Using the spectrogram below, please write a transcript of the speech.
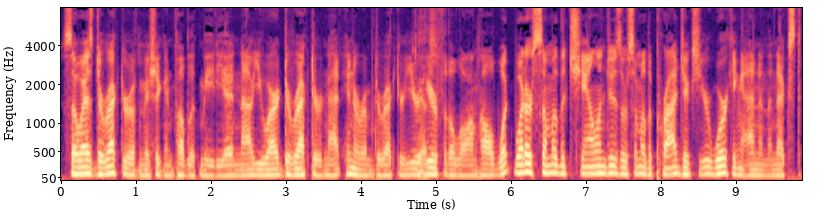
So, as director of Michigan Public Media, and now you are director, not interim director, you're yes. here for the long haul. What what are some of the challenges or some of the projects you're working on in the next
